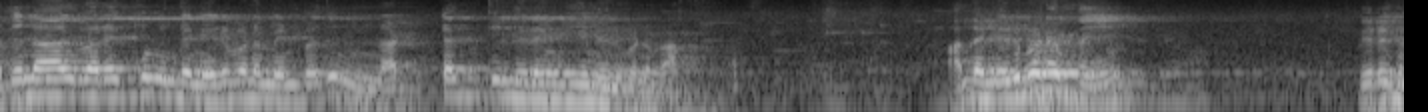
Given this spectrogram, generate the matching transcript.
அது நாள் வரைக்கும் இந்த நிறுவனம் என்பது நட்டத்தில் இறங்கிய நிறுவனமாகும். அந்த நிறுவனத்தை பிறகு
